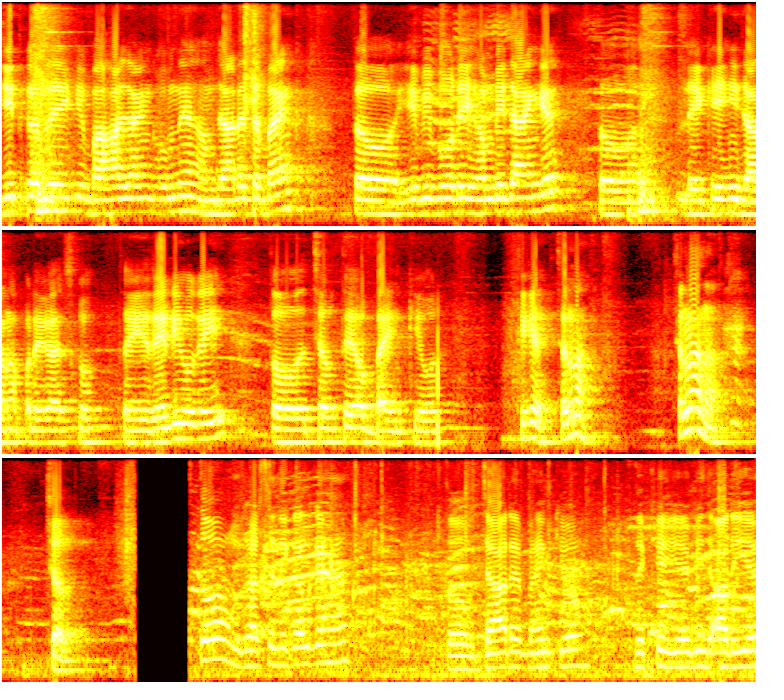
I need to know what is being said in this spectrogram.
जिद कर रही कि बाहर जाएँगे घूमने हम जा रहे थे बैंक तो ये भी बोल रही हम भी जाएँगे। तो लेके ही जाना पड़ेगा इसको। तो ये रेडी हो गई। तो चलते अब बैंक की ओर। ठीक है? चलना? चलना ना? चल। तो हम घर से निकल गए हैं। तो जा रहे बैंक की ओर। देखिए, ये भी आ रही है।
